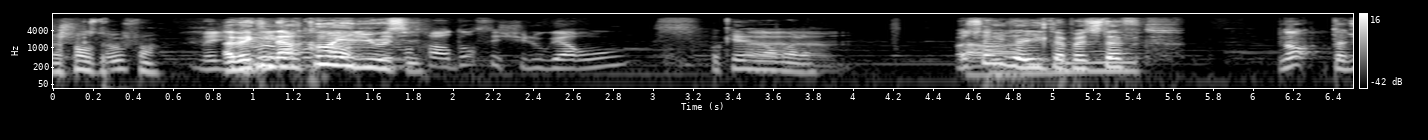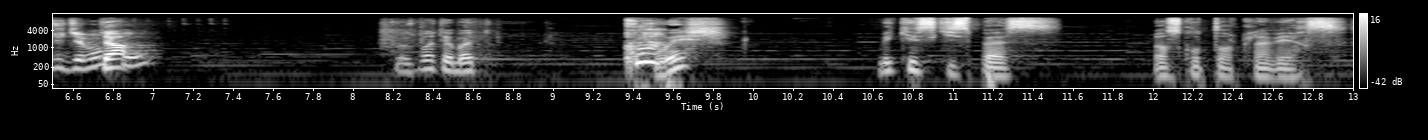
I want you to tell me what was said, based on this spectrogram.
La chance de ouf. Hein. Mais Avec Narco et lui aussi. et je suis loup-garou. Ok, Euh, normal. Oh salut Dalil, t'as pas de stuff Non, t'as du diamant Tiens. frérot Pose-moi tes bottes. Wesh Mais qu'est-ce qui se passe lorsqu'on tente l'inverse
